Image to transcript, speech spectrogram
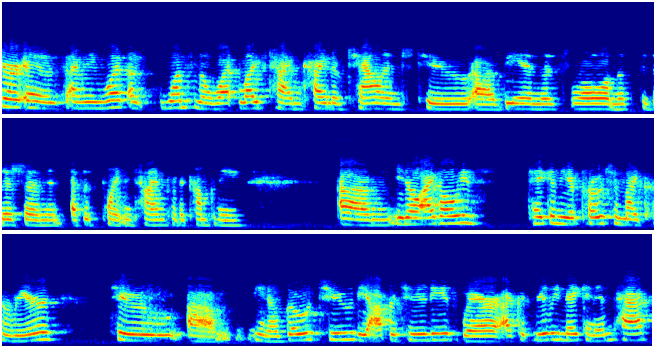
sure is. I mean, what a once in a lifetime kind of challenge to uh, be in this role and this position at this point in time for the company. Um, you know, I've always taken the approach in my career to um, you know go to the opportunities where I could really make an impact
